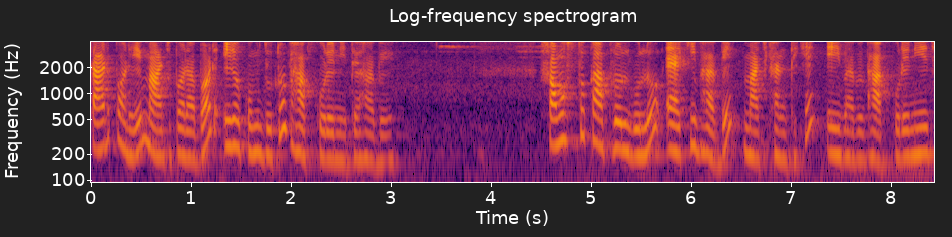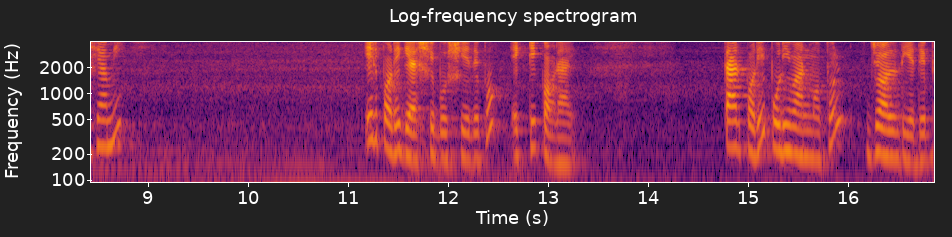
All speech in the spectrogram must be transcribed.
তারপরে মাছ বরাবর এরকম দুটো ভাগ করে নিতে হবে। সমস্ত কাঁকরোলগুলো একইভাবে মাঝখান থেকে এইভাবে ভাগ করে নিয়েছি আমি। এরপরে গ্যাসে বসিয়ে দেব একটি কড়াই। তারপরে পরিমাণ মতন জল দিয়ে দেব,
